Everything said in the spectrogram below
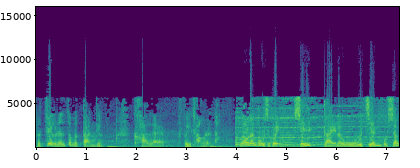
说这个人这么淡定，看来非常人呐。老梁故事会，谁改了无奸不商？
